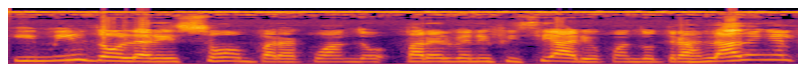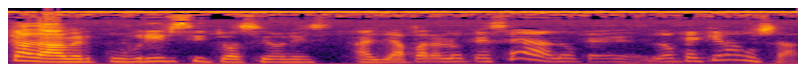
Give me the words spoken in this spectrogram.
y 1.000 dólares son para cuando, para el beneficiario cuando trasladen el cadáver cubrir situaciones allá para lo que sea, lo que, lo que quieran usar.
